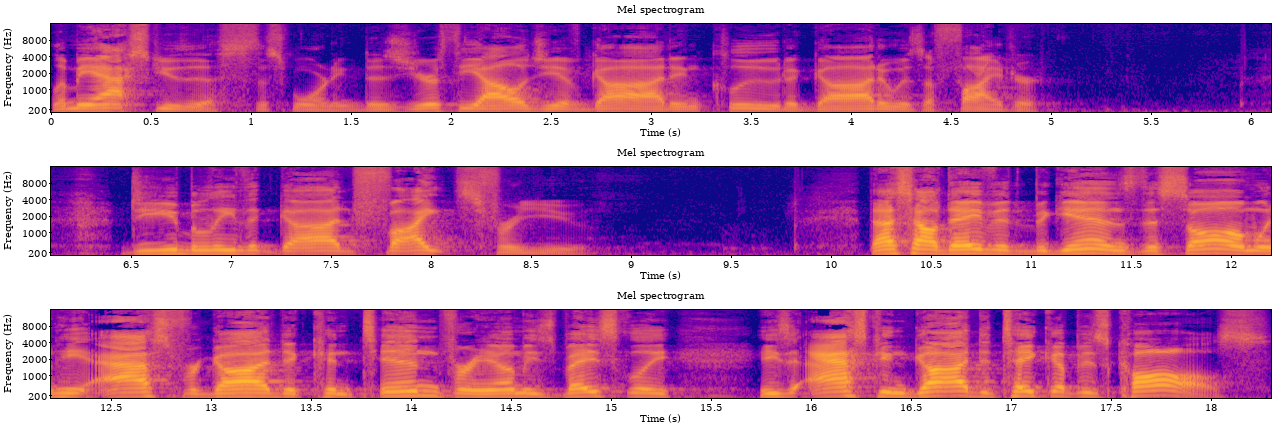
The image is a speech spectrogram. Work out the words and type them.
Let me ask you this this morning Does your theology of God include a God who is a fighter? Do you believe that God fights for you? That's how David begins the psalm when he asks for God to contend for him. He's basically he's asking God to take up his cause.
